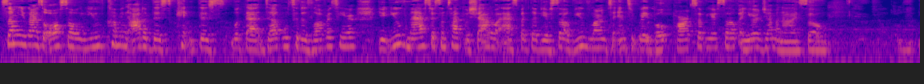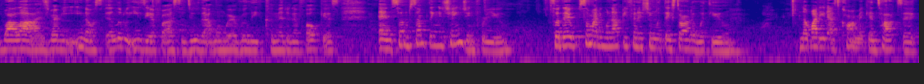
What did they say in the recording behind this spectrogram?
Some of you guys are also, you've coming out of this, this with that devil to this lovers here, you, you've mastered some type of shadow aspect of yourself. You've learned to integrate both parts of yourself and you're a Gemini. So voila, it's very, you know, a little easier for us to do that when we're really committed and focused. And some something is changing for you. So there, somebody will not be finishing what they started with you. Nobody that's karmic and toxic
